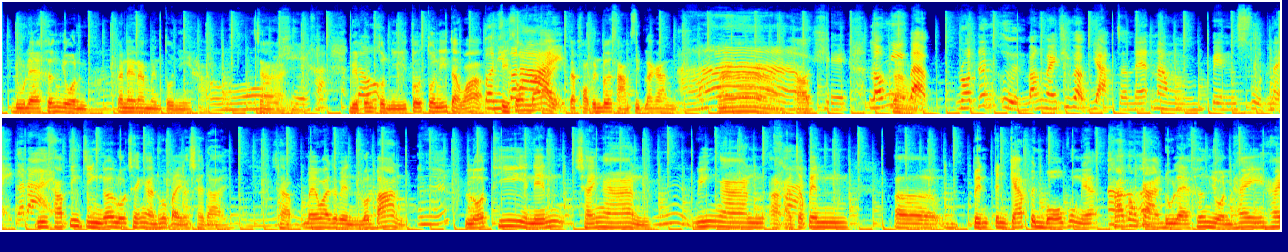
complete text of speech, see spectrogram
ๆ ดูแลเครื่องยนต์ก็แนะนำเป็นตัวนี้ครับ โอ้ใช่ โอเคค่ะหรือเป็นแล้ว ตัวนี้ตัวตัวนี้แต่ว่าตัวนี้สีส้มก็ได้ได้ แต่ขอเป็นเบอร์ 30 แล้วกัน อ่าอ่า ครับ โอเค แล้วมีครับแบบรถอื่นๆบ้างไหมที่แบบอยากจะแนะนำเป็นสูตรไหนก็ได้นี่ครับจริง ๆ ก็รถใช้งานทั่วไปก็ใช้ได้อืมครับไม่ว่าจะเป็นรถบ้าน อือหือรถที่เน้นใช้งาน อืม วิ่งงานอะค่ะอาจจะเป็นเอ่อเป็นเป็นแก๊ปเป็นโบลต์พวกเนี้ยเออถ้าต้องการดูแลเครื่องยนต์ให้ให้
